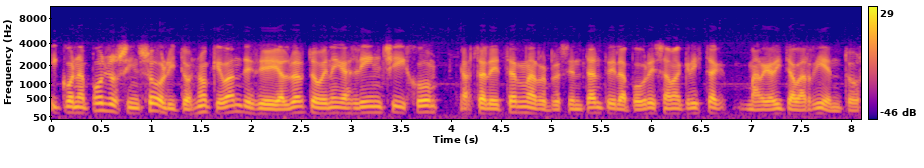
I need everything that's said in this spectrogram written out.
y con apoyos insólitos, ¿no? que van desde Alberto Venegas Lynch, hijo, hasta la eterna representante de la pobreza macrista, Margarita Barrientos,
